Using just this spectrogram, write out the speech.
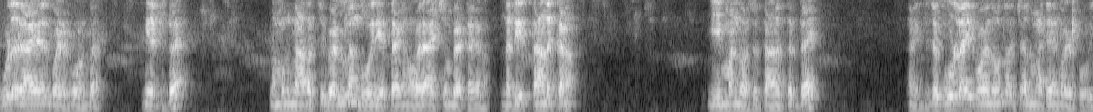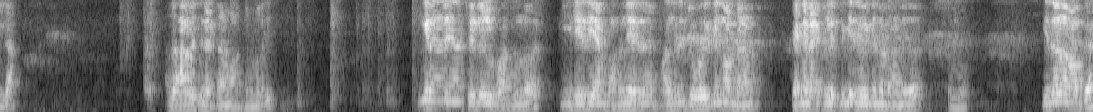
കൂടുതലായാലും കുഴപ്പമുണ്ട്. ഇട്ടിട്ട് നമ്മൾ നിറച്ച് വെള്ളം കോരി ഇട്ടേക്കണം. ഒരാഴ്ച മുമ്പ് ഇട്ടേക്കണം. എന്നിട്ട് ഈ തണുക്കണം. ഈ മണ്ണ് വശത്ത് തണുത്തിട്ട് ആ, ഇത് കൂടുതലായി പോയെന്ന് തോന്നുന്നു. വെച്ചാൽ മാറ്റാൻ കുഴപ്പമില്ല. അത് ആവശ്യത്തിന് ഇട്ടാൽ മാത്രം മതി. ഇങ്ങനെയാണ് ഞാൻ സീഡുകൾ വാങ്ങുന്നത്. ഈ രീതി ഞാൻ പറഞ്ഞു തരുന്നത്. പലരും ചോദിക്കുന്നതുകൊണ്ടാണ് എങ്ങനെ കിളിപ്പിക്കാൻ ചോദിക്കുന്നതുകൊണ്ടാണ് ഇത് സംഭവം. ഇത് നമുക്ക്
